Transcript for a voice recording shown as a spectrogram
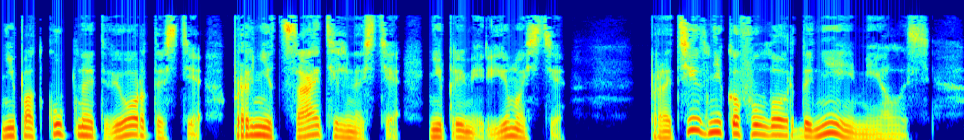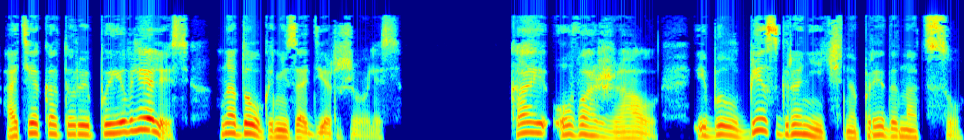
неподкупной твердости, проницательности, непримиримости. Противников у лорда не имелось, а те, которые появлялись, надолго не задерживались. Кай уважал и был безгранично предан отцу.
